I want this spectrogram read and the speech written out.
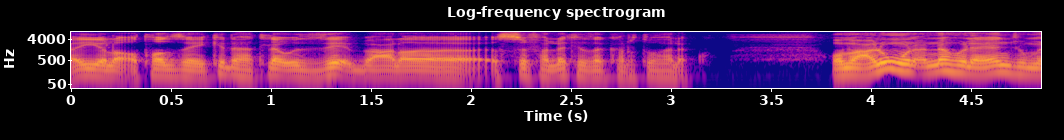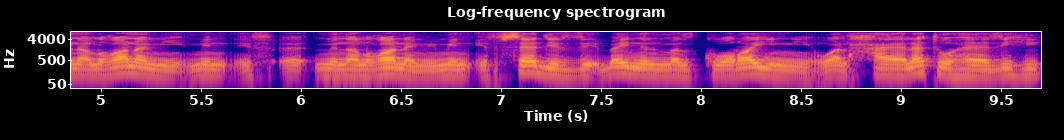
أي لقطات زي كده هتلاقوا الذئب على الصفة التي ذكرتها لكم. ومعلوم أنه لا ينجو من الغنم من إف من الغنم من إفساد الذئبين المذكورين والحالة هذه.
